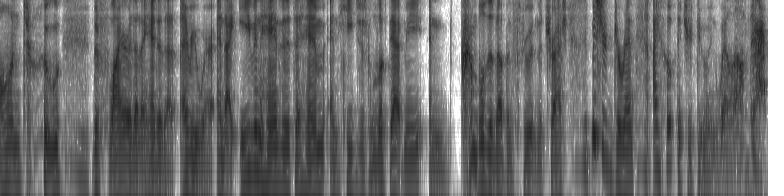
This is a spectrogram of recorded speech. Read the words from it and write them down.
onto the flyer that I handed out everywhere. And I even handed it to him, and he just looked at me and crumbled it up and threw it in the trash. Mr. Duran, I hope that you're doing well out there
